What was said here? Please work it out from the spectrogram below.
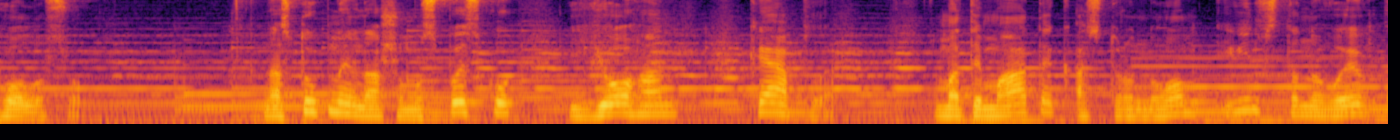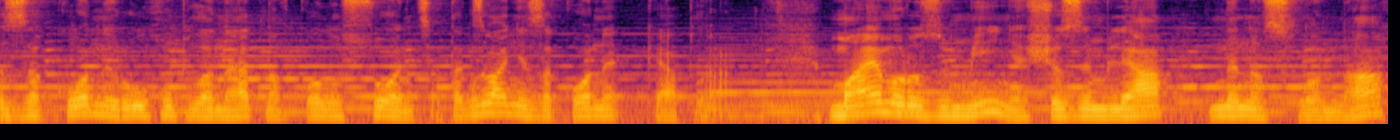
голосу. Наступний в нашому списку Йоган Кеплер, математик, астроном, і він встановив закони руху планет навколо Сонця, так звані закони Кеплера. Маємо розуміння, що Земля не на слонах,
